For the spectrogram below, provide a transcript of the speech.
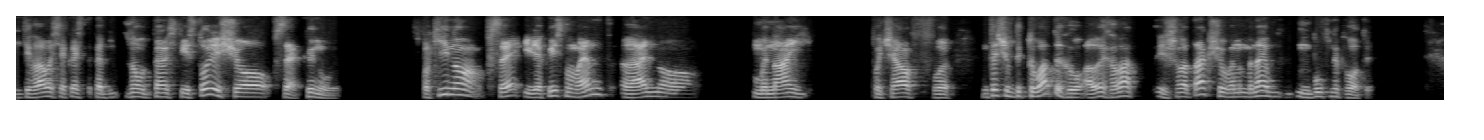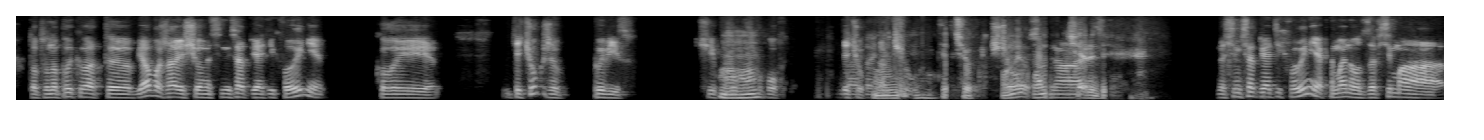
відігралася якась така знову динамська історія, що все, кинули. Спокійно, все, і в якийсь момент реально Минай почав не те, щоб диктувати гру, але гра йшла так, що Минай був не проти. Тобто, наприклад, е, я вважаю, що на 75-й хвилині, коли Дячук вже привіз, чи Угу. Попов? Дячук. Да, да, Дячук. Дячук. Вони на- на 75-й хвилині, як на мене, от за всіма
